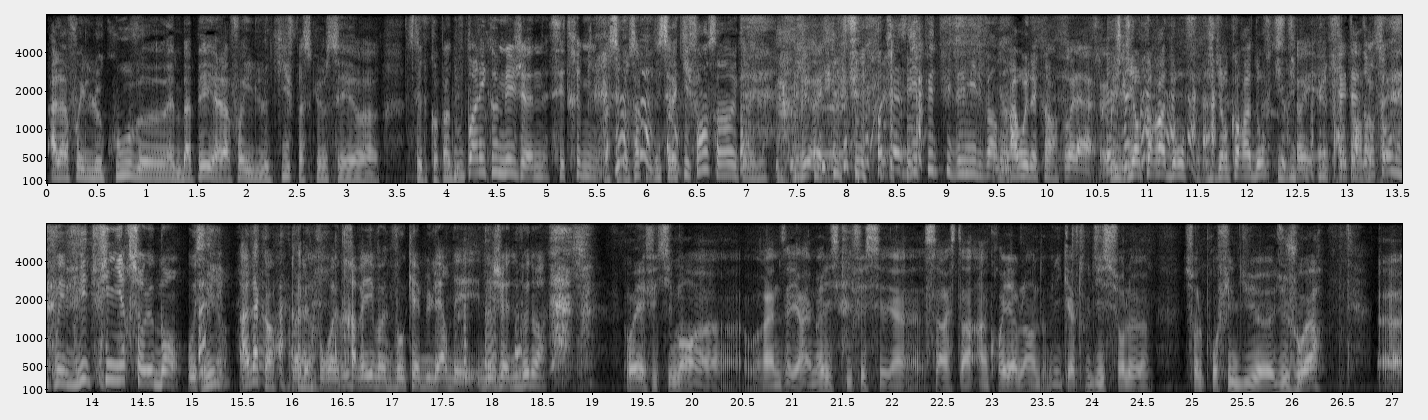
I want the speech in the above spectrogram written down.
à la fois il le couve euh, Mbappé et à la fois il le kiffe parce que c'est euh, c'est le copain. Vous parlez comme les jeunes, c'est très mignon. Bah, c'est comme ça qu'on dit, c'est la kiffance, hein, Karine. Je crois que ça se dit plus depuis 2020. Ah oui, d'accord. Voilà. Mais je dis encore à Donf, je dis encore à Donf qui se dit Oui, plus de 30 faites attention, après. vous pouvez vite finir sur le banc aussi. Oui, hein. ah d'accord, Voilà, pour euh, travailler votre vocabulaire des, des jeunes Benoît. Oui, effectivement, euh, Ryan Zahir Emery, ce qu'il fait, c'est, euh, ça reste un- incroyable. hein. Dominique a tout dit sur le, sur le profil du, euh, du joueur. Euh,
